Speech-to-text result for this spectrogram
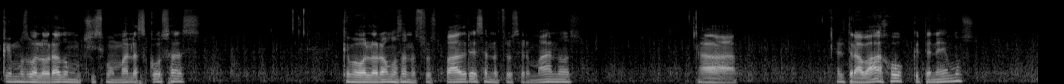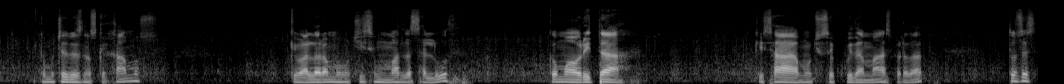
que hemos valorado muchísimo más las cosas, que valoramos a nuestros padres, a nuestros hermanos, a el trabajo que tenemos, que muchas veces nos quejamos, que valoramos muchísimo más la salud, como ahorita quizá muchos se cuidan más, ¿verdad? Entonces,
